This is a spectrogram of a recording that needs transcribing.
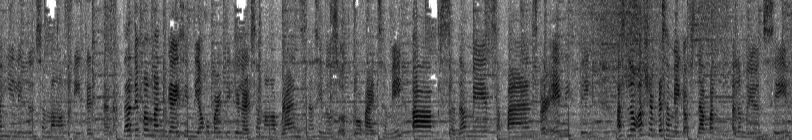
mahilig dun sa mga fitted talaga. Dati pa man guys, hindi ako particular sa mga brands na sinusuot ko kahit sa makeup, sa damit, sa pants, or anything. As long as syempre sa makeups dapat, alam mo yun, safe.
